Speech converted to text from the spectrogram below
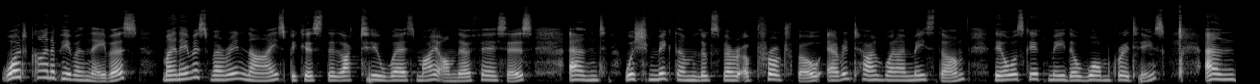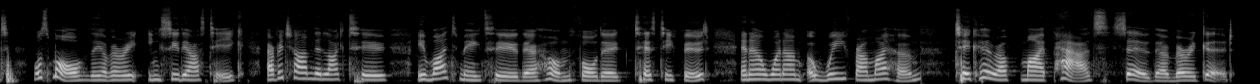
What kind of people are neighbors? My name is very nice because they like to wear smile on their faces and which make them looks very approachable. Every time when I meet them, they always give me the warm greetings. And what's more, they are very enthusiastic. Every time they like to invite me to their home for the tasty food. And when I'm away from my home, take care of my pets, so they're very good.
